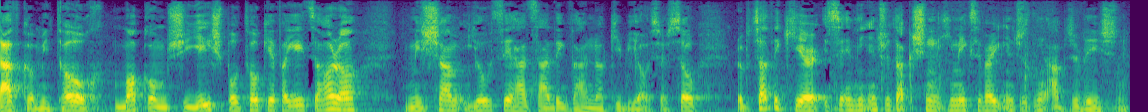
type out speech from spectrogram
davko mitoch mokom sheyesh bo tokef hayetzahara misham yotze hatzadik v'hanaki biyoser. So Reb Tzadik here, is in the introduction, he makes a very interesting observation.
